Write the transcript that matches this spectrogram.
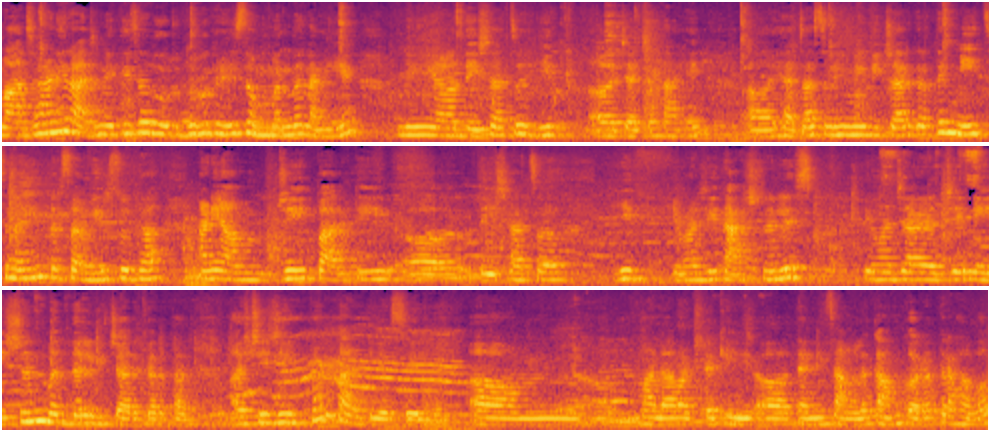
माझा आणि राजनीतीचा दूरदूर काही संबंध नाहीये. मी देशाचं हित ज्याच्यात आहे ह्याचाच नेहमी विचार करते. मीच नाही तर समीर सुद्धा आणि आमची पार्टी देशाचं हित किंवा जी नॅशनलिस्ट किंवा ज्या जे नेशनबद्दल विचार करतात अशी जी पण पार्टी असेल मला वाटतं की त्यांनी चांगलं काम करत राहावं.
